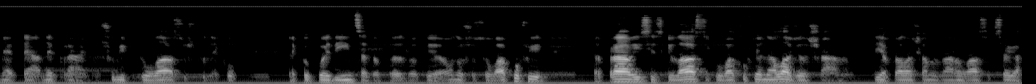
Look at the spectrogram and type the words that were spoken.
Ne, ne, ne trajno. Još uvijek to u vlasništvu nekog, nekog pojedinca, dok, dok je ono što su vakufi, pravi istinski vlasnik u vakufu je na Allah Đelšanu. Iako Allah Đelšanu naravno vlasnik svega.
